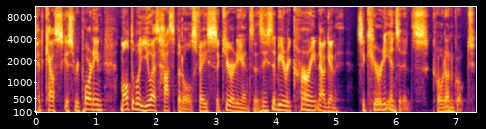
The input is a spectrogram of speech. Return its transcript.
Petkauskas reporting multiple U.S. hospitals face security incidents. These to be recurring. Now, again, security incidents, quote unquote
